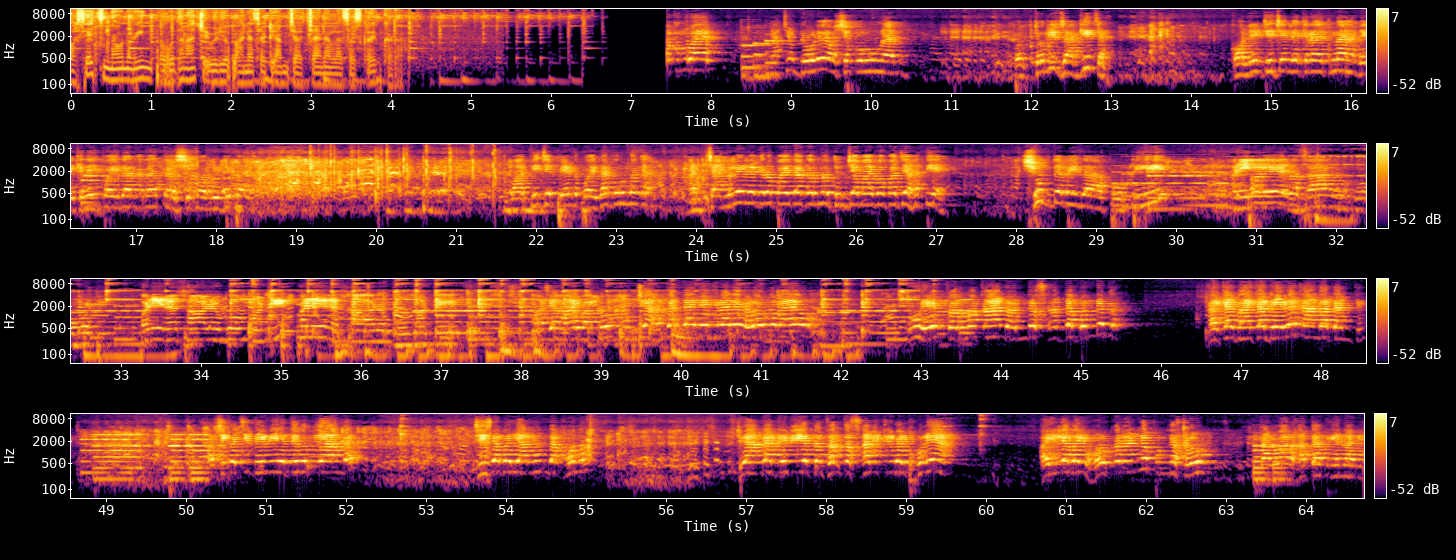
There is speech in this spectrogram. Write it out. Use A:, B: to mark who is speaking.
A: असेच नवनवीन प्रबोधनाचे व्हिडिओ पाहण्यासाठी आमच्या चॅनलला सबस्क्राईब करा.
B: त्याचे डोळे असे करून पण तरी जागीच आहे. क्वालिटीचे लेकर आहेत ना लेकरही पैदा करा तर अशी क्वालिटी पाहिजे. मातीचे पेंट पैदा करू नका. आणि चांगले लेकर पैदा करणं तुमच्या मायबापाच्या हाती आहे. शुद्ध बीजा पोटी फळे रसाळ गोमटी.
C: फळे रसाळ गोमाटी फळे रसाळ गोमाटी.
B: माझ्या माय बाप तुमच्या हातात आहे लेकराला घडवणं बायो तू हे कर्मकांड अंधश्रद्धा बंद कर. काय काय बायका देव्याच अंगात आणते अशी कशी देवी येते व तुझ्या अंगात? जिजाबाई आणून दाखव ना. तुझ्या अंगात देवी येत असेल तर सावित्रीबाई फुले. अहिल्याबाई होळकरांना पुण्य श्लोक तलवार हातात घेणारी.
